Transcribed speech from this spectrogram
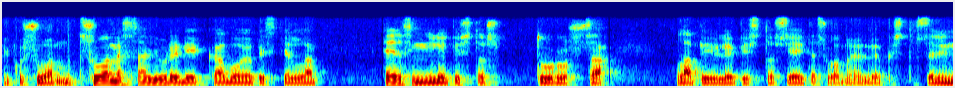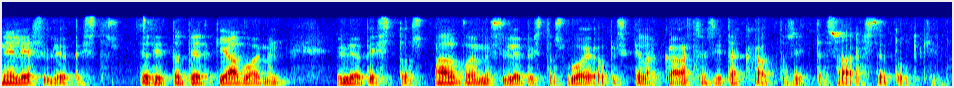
niin kuin Suom- Suomessa juridiikkaa voi opiskella Helsingin yliopistossa, Turussa, Lapin yliopistossa ja Itä-Suomen yliopistossa, eli neljäs yliopistossa. Ja sitten on tietenkin avoimen yliopistossa. Avoimessa yliopistossa voi opiskella kanssa sitä kautta sitten saada se tutkinto.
